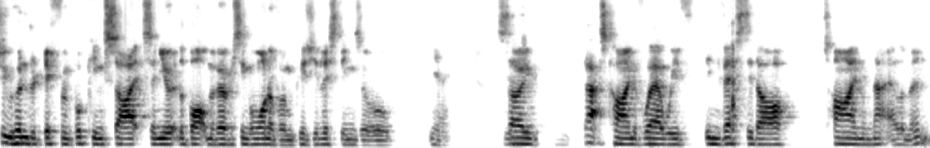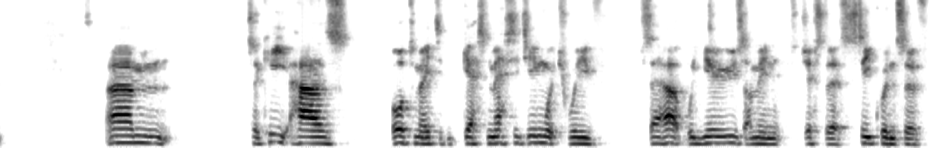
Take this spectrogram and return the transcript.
200 different booking sites and you're at the bottom of every single one of them because your listings are all, yeah. So yeah. that's kind of where we've invested our time in that element. Um, so Keat has automated guest messaging, which we've set up, we use. I mean, it's just a sequence of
